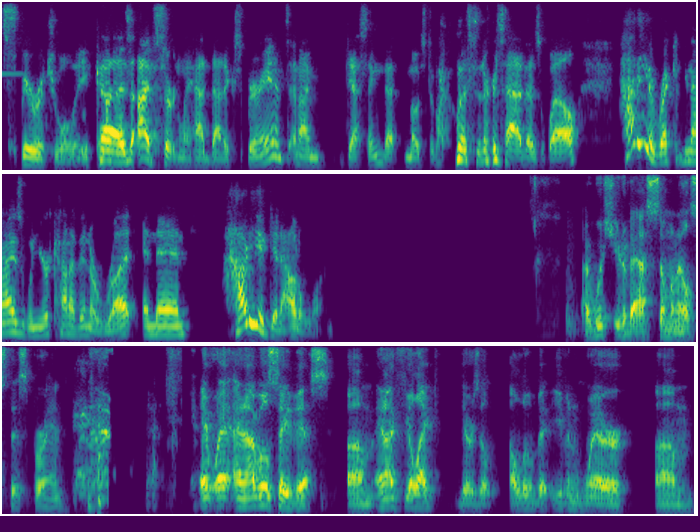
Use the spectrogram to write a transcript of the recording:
spiritually? Because I've certainly had that experience, and I'm guessing that most of our listeners have as well. How do you recognize when you're kind of in a rut? And then how do you get out of one? I wish you'd have asked someone else this, Brian. and, and, I will say this, um, and I feel like there's a, a little bit even where um,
